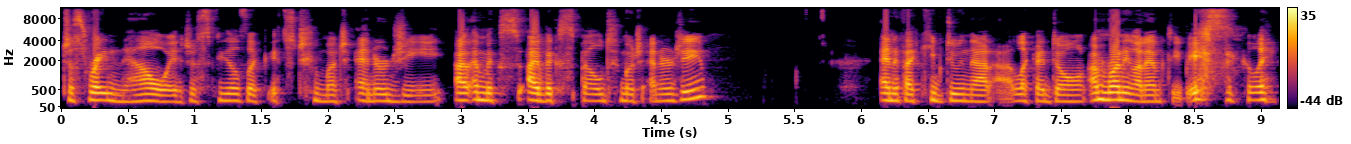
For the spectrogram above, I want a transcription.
just right now it just feels like it's too much energy. I, am ex- I've expelled too much energy, and if I keep doing that, like I don't, I'm running on empty basically.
